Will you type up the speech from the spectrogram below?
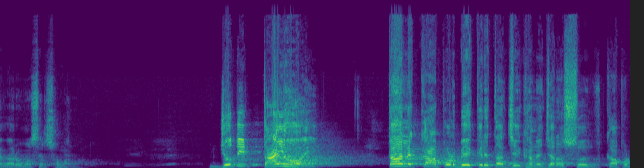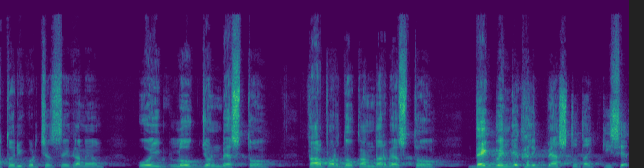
এগারো মাসের সমান। যদি তাই হয়, তাহলে কাপড় বিক্রেতা যেখানে যারা কাপড় তৈরি করছে, সেখানে ওই লোকজন ব্যস্ত, তারপর দোকানদার ব্যস্ত। দেখবেন যে খালি ব্যস্ততায় কিসের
